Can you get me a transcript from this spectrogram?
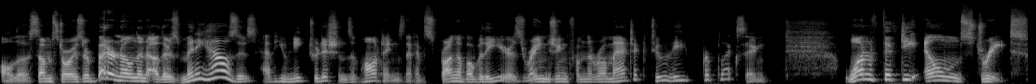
Although some stories are better known than others, many houses have unique traditions of hauntings that have sprung up over the years, ranging from the romantic to the perplexing. 150 Elm Street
